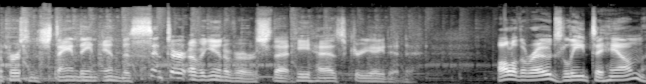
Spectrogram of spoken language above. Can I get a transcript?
a person standing in the center of a universe that he has created. All of the roads lead to him.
